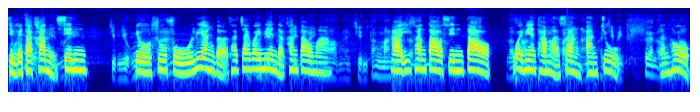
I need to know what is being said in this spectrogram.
指给他看，心有舒服亮的，他在外面的看到吗？他一看到心到外面，他马上安住，然后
